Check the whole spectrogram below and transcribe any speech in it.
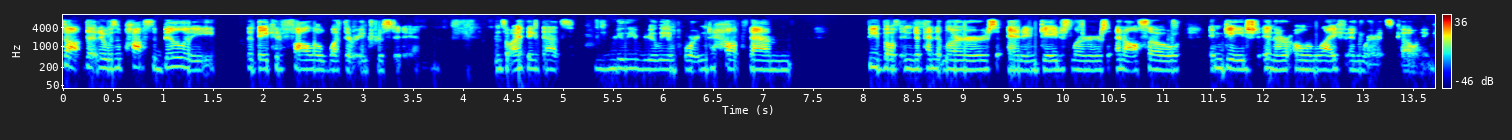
thought that it was a possibility that they could follow what they're interested in. And so I think that's really, really important to help them be both independent learners and engaged learners and also engaged in their own life and where it's going.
